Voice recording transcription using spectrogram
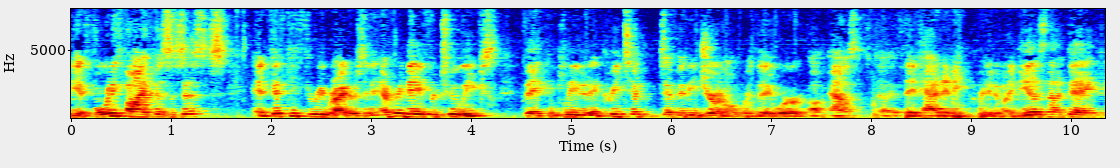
We had 45 physicists and 53 writers, and every day for two weeks, they completed a creativity journal where they were uh, asked uh, if they'd had any creative ideas that day.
